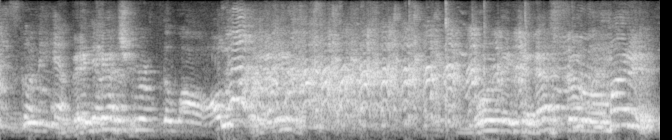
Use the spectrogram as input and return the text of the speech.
He's gonna help They them catch you. through the wall. Boy, they can, that's federal money.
